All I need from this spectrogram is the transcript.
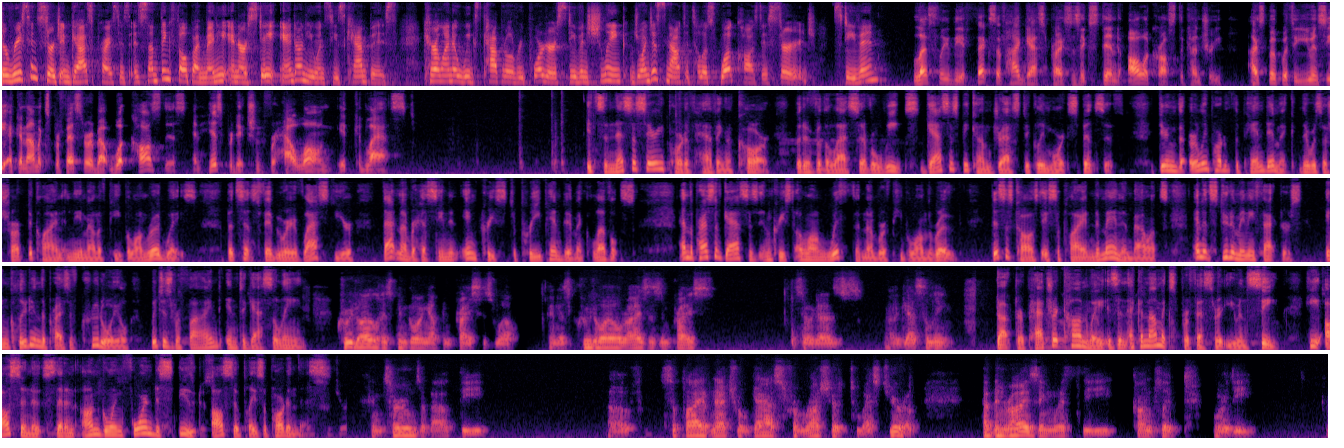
The recent surge in gas prices is something felt by many in our state and on UNC's campus. Carolina Week's Capitol reporter Stephen Schlink joins us now to tell us what caused this surge. Stephen? Leslie, the effects of high gas prices extend all across the country. I spoke with a UNC economics professor about what caused this and his prediction for how long it could last. It's a necessary part of having a car, but over the last several weeks, gas has become drastically more expensive. During the early part of the pandemic, there was a sharp decline in the amount of people on roadways, but since February of last year, that number has seen an increase to pre pandemic levels. And the price of gas has increased along with the number of people on the road. This has caused a supply and demand imbalance, and it's due to many factors, including the price of crude oil, which is refined into gasoline. Crude oil has been going up in price as well. And as crude oil rises in price, so does uh, gasoline. Dr. Patrick Conway is an economics professor at UNC. He also notes that an ongoing foreign dispute also plays a part in this. Concerns about the of supply of natural gas from Russia to West Europe have been rising with the conflict or the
